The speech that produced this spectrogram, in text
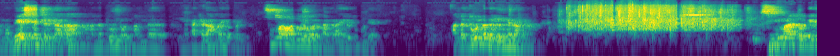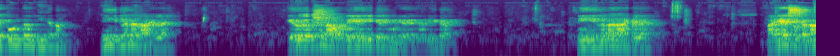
அந்த பேஸ்மெண்ட் இருந்தாதான் அந்த தூண் அந்த அந்த கட்டடம் அமைக்கப்படுது. சும்மா வந்து ஒரு கட்டடம் இருக்க முடியாது. அந்த தூண்கள் நீங்க தான் சினிமா துறைக்கு தூண்கள் நீங்க தான் நீங்க இல்லைன்னா நான் இல்லை. இருபது வருஷம் நான் வந்து இயங்கிட்டு இருக்க முடியாது அடிக்கிறேன். நீ இல்லைன்னா நான் இல்லை. நான் ஏன் சொல்றேன்னா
